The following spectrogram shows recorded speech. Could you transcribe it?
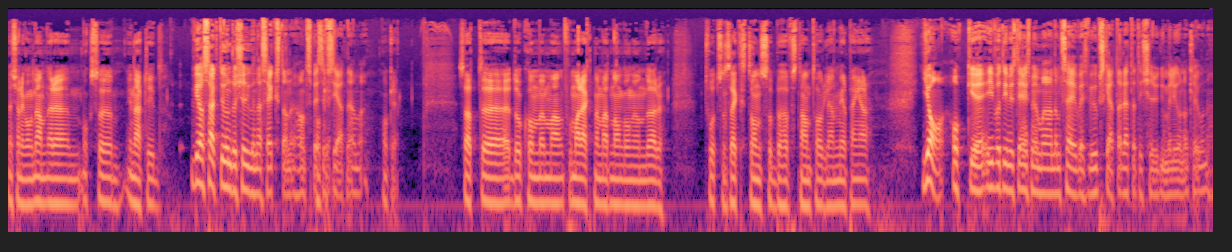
när kör ni igång den? Är det också i närtid? Vi har sagt under 2016 och har inte specificerat okay. närmare. Okej. Okay. Så att eh, då kommer man, får man räkna med att någon gång under 2016 så behövs det antagligen mer pengar. Ja, och eh, i vårt investeringsmemorandum säger vi att vi uppskattar detta till 20 miljoner kronor.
